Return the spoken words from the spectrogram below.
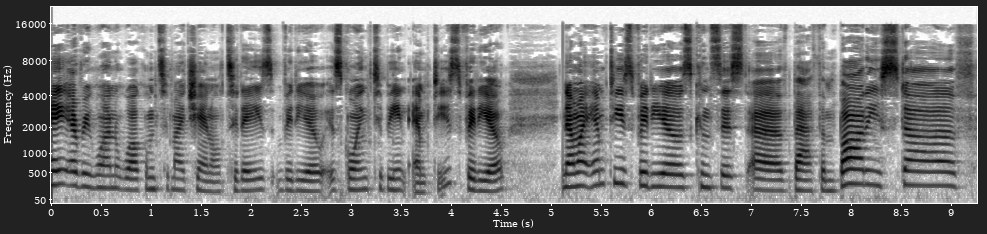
Hey everyone, welcome to my channel. Today's video is going to be an empties video. Now my empties videos consist of bath and body stuff,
